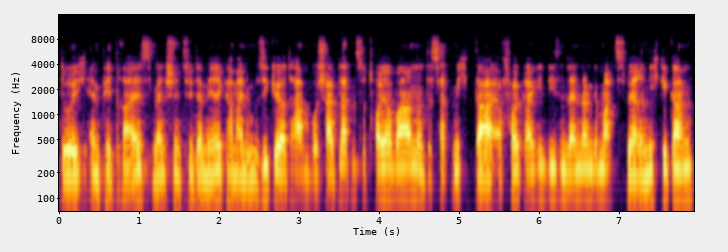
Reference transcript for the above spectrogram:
durch MP3s Menschen in Südamerika meine Musik gehört haben, wo Schallplatten zu teuer waren und das hat mich da erfolgreich in diesen Ländern gemacht. Es wäre nicht gegangen.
